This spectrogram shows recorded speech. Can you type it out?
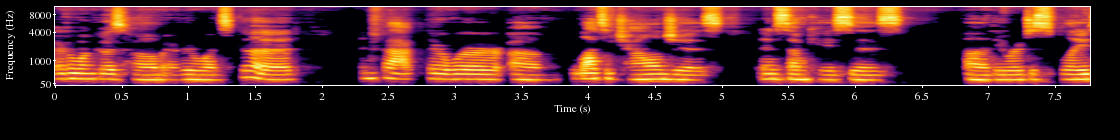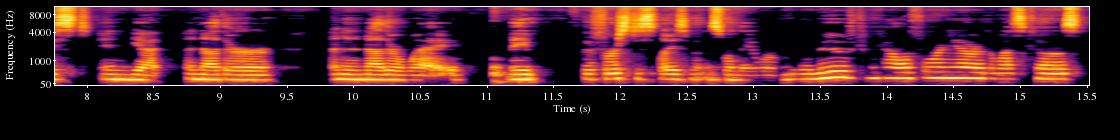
everyone goes home, everyone's good. In fact, there were um, lots of challenges. In some cases, uh, they were displaced in yet another in another way. The first displacement was when they were removed from California or the West Coast,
